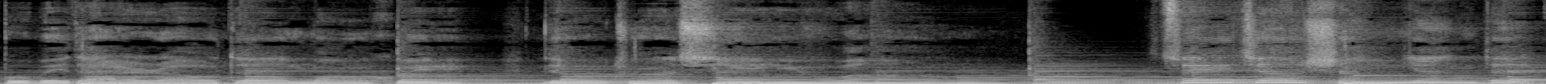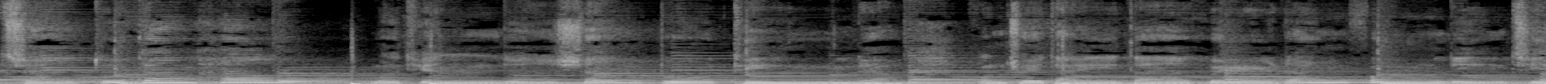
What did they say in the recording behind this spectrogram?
不被打扰的梦会留着希望，嘴角上扬的角度刚好。摩天轮上不停聊，风吹太大会让风铃进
